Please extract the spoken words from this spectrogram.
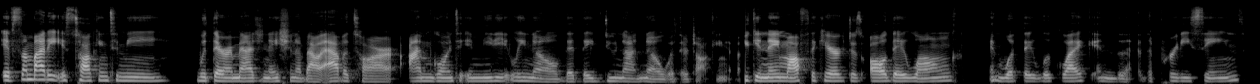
If somebody is talking to me with their imagination about Avatar, I'm going to immediately know that they do not know what they're talking about. You can name off the characters all day long and what they look like and the, the pretty scenes.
